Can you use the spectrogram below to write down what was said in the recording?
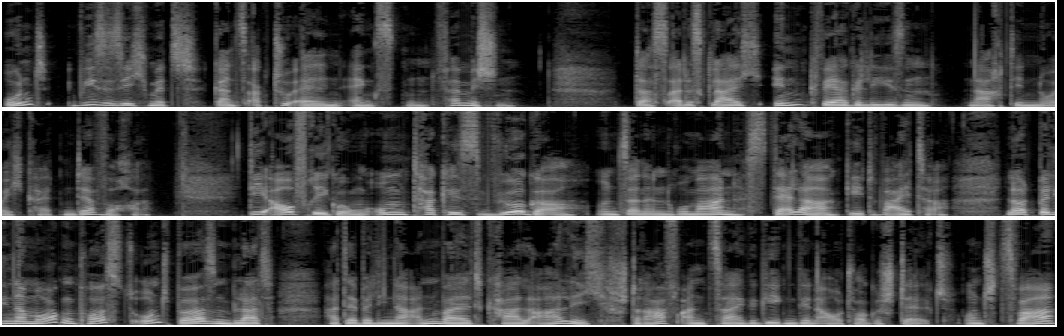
und wie sie sich mit ganz aktuellen Ängsten vermischen. Das alles gleich in Quergelesen nach den Neuigkeiten der Woche. Die Aufregung um Takis Würger und seinen Roman Stella geht weiter. Laut Berliner Morgenpost und Börsenblatt hat der Berliner Anwalt Karl Ahlich Strafanzeige gegen den Autor gestellt. Und zwar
